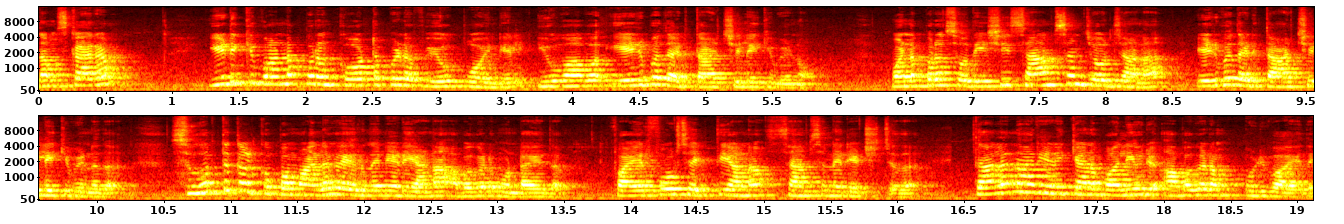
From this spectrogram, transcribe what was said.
നമസ്കാരം. ഇടുക്കി വണ്ണപ്പുറം കോട്ടപ്പുഴ വ്യൂ പോയിന്റിൽ യുവാവ് എഴുപത് അടി താഴ്ചയിലേക്ക് വീണു. വണ്ണപ്പുറം സ്വദേശി സാംസൺ ജോർജാണ് എഴുപത് അടി താഴ്ചയിലേക്ക് വീണത്. സുഹൃത്തുക്കൾക്കൊപ്പം മല കയറുന്നതിനിടെയാണ് അപകടമുണ്ടായത്. ഫയർഫോഴ്സ് ശക്തിയാണ് സാംസണെ രക്ഷിച്ചത്. തലനാരിഴയ്ക്കാണ് വലിയൊരു അപകടം ഒഴിവായത്.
